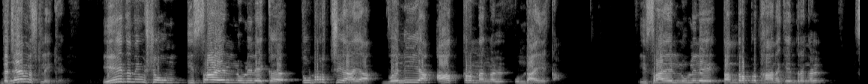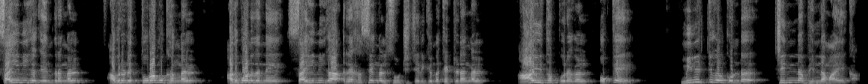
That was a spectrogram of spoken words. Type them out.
ദ ജേർണലിസ്റ്റിലേക്ക് ഏത് നിമിഷവും ഇസ്രായേലിനുള്ളിലേക്ക് തുടർച്ചയായ വലിയ ആക്രമണങ്ങൾ ഉണ്ടായേക്കാം. ഇസ്രായേലിനുള്ളിലെ തന്ത്രപ്രധാന കേന്ദ്രങ്ങൾ സൈനിക കേന്ദ്രങ്ങൾ അവരുടെ തുറമുഖങ്ങൾ അതുപോലെ തന്നെ സൈനിക രഹസ്യങ്ങൾ സൂക്ഷിച്ചിരിക്കുന്ന കെട്ടിടങ്ങൾ ആയുധപ്പുരകൾ ഒക്കെ മിനിറ്റുകൾ കൊണ്ട് ചിഹ്ന ഭിന്നമായേക്കാം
